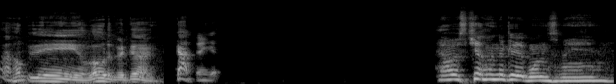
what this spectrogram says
I hope you ain't loaded the gun. God dang it. I was killing the good ones, man.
